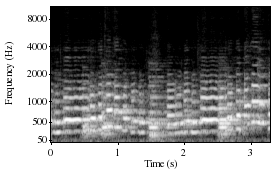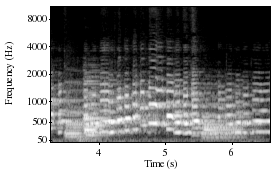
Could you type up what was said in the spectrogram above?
Thank you.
